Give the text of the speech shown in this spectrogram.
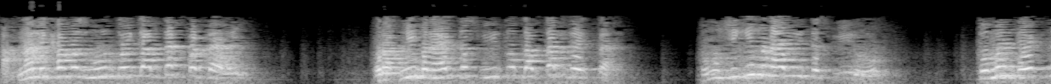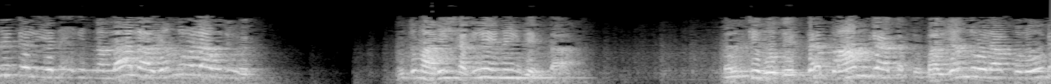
اپنا لکھا مضمون کوئی کب تک پڑھتا ہے بھائی؟ اور اپنی بنائی تصویر کو کب تک دیکھتا ہے؟ تم اسی کی بنائی ہوئی تصویر ہو۔ تمہیں دیکھنے کے لیے نہیں، ان اللہ لا ينظر الى وجوهكم وہ تمہاری شکلیں نہیں دیکھتا، بلکہ وہ دیکھتا ہے کام کیا کرتے بل یندر قلوب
